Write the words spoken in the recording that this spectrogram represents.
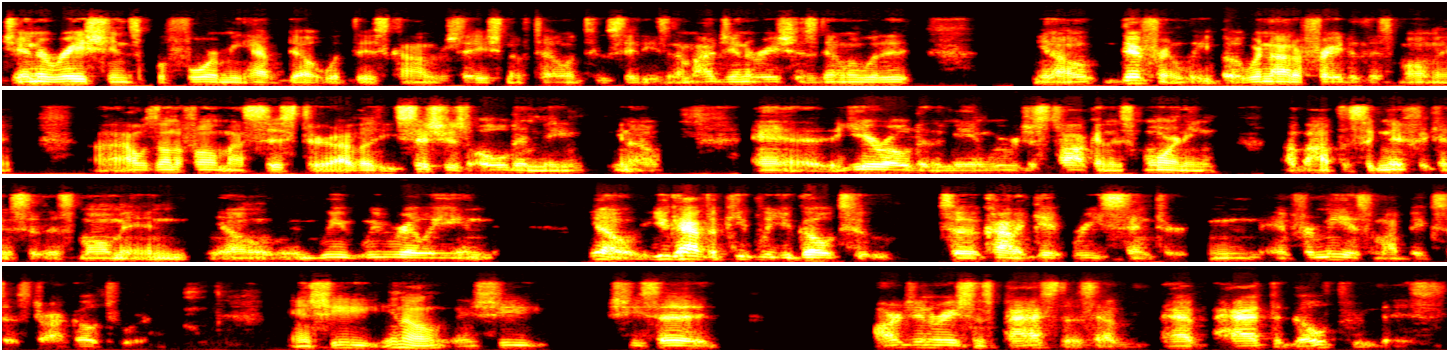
Generations before me have dealt with this conversation of telling two cities, and my generation is dealing with it you know, differently, but we're not afraid of this moment. Uh, I was on the phone with my sister. I a sister's older than me, you know, and a year older than me, and we were just talking this morning about the significance of this moment. And you know, we we really and you know, you have the people you go to to kind of get recentered. And, and for me, it's my big sister. I go to her, and she, you know, and she she said, our generations past us have have had to go through this,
